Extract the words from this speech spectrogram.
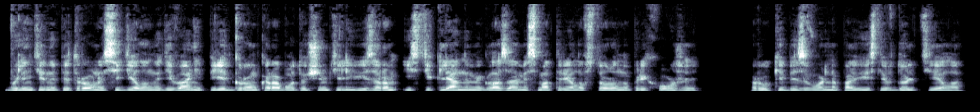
Валентина Петровна сидела на диване перед громко работающим телевизором и стеклянными глазами смотрела в сторону прихожей. Руки безвольно повисли вдоль тела.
